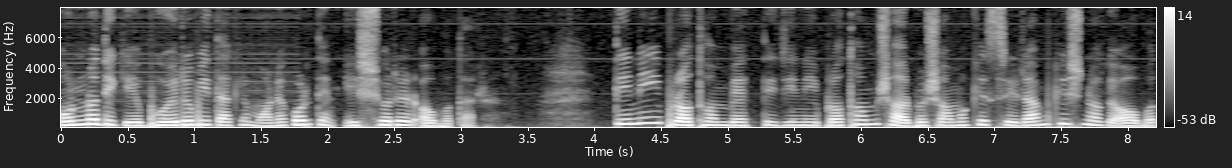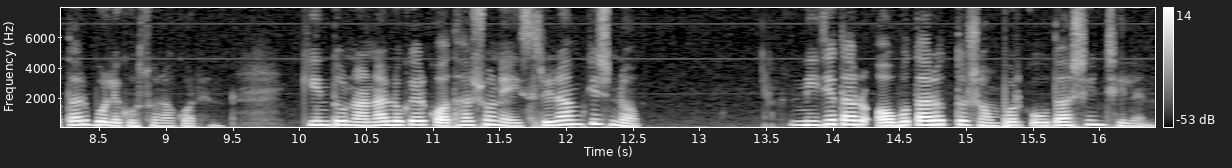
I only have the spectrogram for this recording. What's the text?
অন্যদিকে ভৈরবী তাকে মনে করতেন ঈশ্বরের অবতার। তিনিই প্রথম ব্যক্তি যিনি প্রথম সর্বসমক্ষে শ্রীরামকৃষ্ণকে অবতার বলে ঘোষণা করেন। কিন্তু নানা লোকের কথা শুনেই শ্রীরামকৃষ্ণ নিজে তার অবতারত্ব সম্পর্কে উদাসীন ছিলেন।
